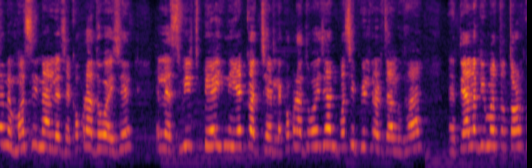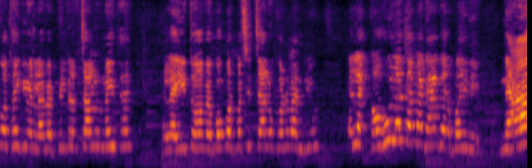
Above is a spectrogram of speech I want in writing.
છે ને, મશીન આલે છે, કપડાં ધોવાય છે, એટલે સ્વિચ બે ની એક જ છે, એટલે કપડાં ધોવાઈ જાય ને, પછી ફિલ્ટર ચાલુ થાય. ને ત્યાં લગીમાં તો તડકો થઈ ગયો, એટલે હવે ફિલ્ટર ચાલુ નહીં થાય. એટલે એ તો હવે બપોર પછી ચાલુ કરવાનું ગયું. એટલે કહું લે તમે ગાગર ભરી. ને આ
